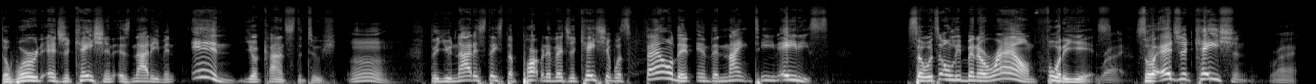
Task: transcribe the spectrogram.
The word education is not even in your Constitution. Mm. The United States Department of Education was founded in the 1980s. So it's only been around 40 years. Right. So education, Right.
